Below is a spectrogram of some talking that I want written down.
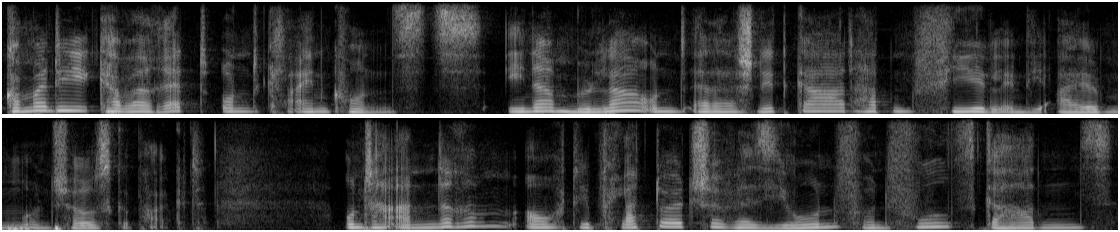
Comedy, Kabarett und Kleinkunst. Ina Müller und Ella Schnittgard hatten viel in die Alben und Shows gepackt. Unter anderem auch die plattdeutsche Version von Fool's Gardens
